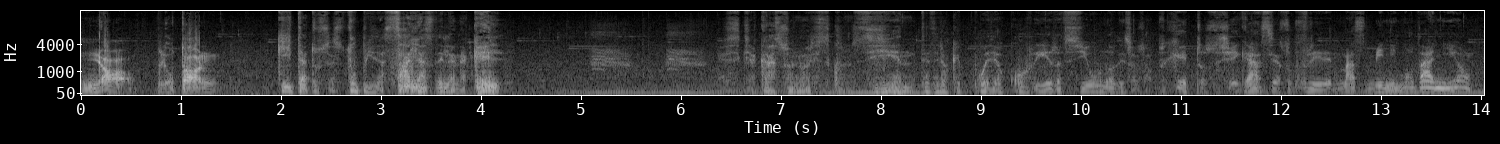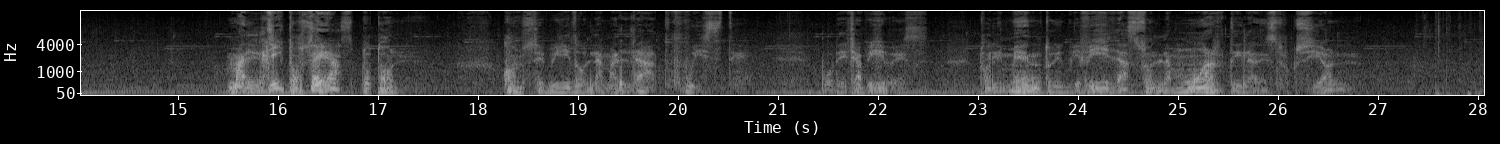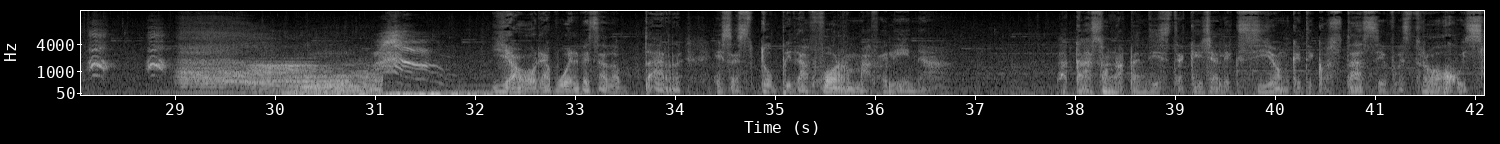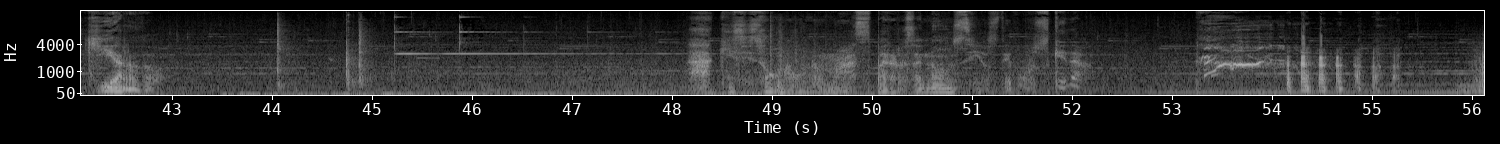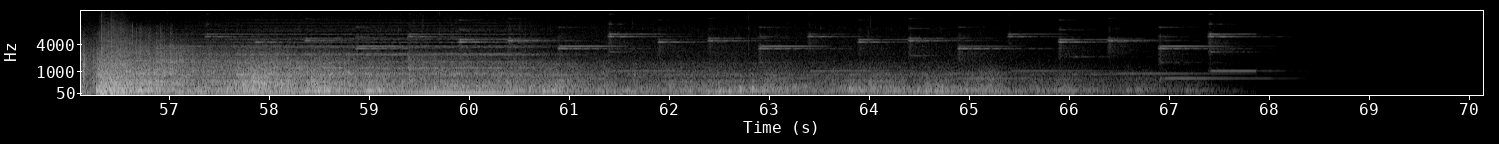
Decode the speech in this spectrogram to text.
No, Plutón. Quita tus estúpidas alas del anaquel. ¿Es que acaso no eres consciente de lo que puede ocurrir si uno de esos objetos llegase a sufrir el más mínimo daño? Maldito seas, Plutón. Concebido en la maldad fuiste. Por ella vives. Tu alimento y vida son la muerte y la destrucción. Y ahora vuelves a adoptar esa estúpida forma felina. ¿Acaso no aprendiste aquella lección que te costase vuestro ojo izquierdo? Aquí se suma uno más para los anuncios de búsqueda.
